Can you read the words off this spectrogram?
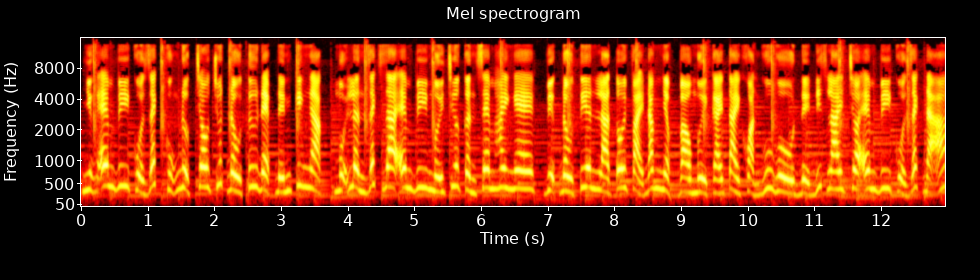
Những MV của Jack cũng được trau chuốt đầu tư đẹp đến kinh ngạc. Mỗi lần Jack ra MV mới chưa cần xem hay nghe. Việc đầu tiên là tôi phải đăng nhập vào 10 cái tài khoản Google để dislike cho MV của Jack đã.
